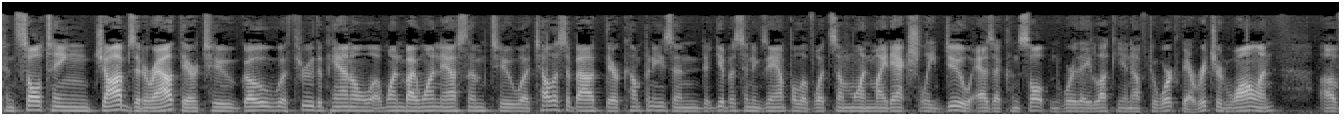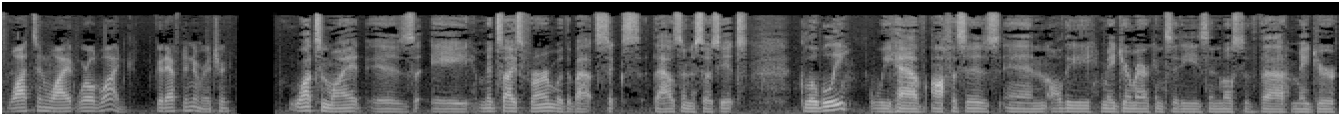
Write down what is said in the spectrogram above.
consulting jobs that are out there, to go through the panel uh, one by one, and ask them to uh, tell us about their companies and give us an example of what someone might actually do as a consultant were they lucky enough to work there. Richard Wallen of Watson Wyatt Worldwide. Good afternoon, Richard. Watson Wyatt is a mid sized firm with about 6,000 associates globally. We have offices in all the major American cities and most of the major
